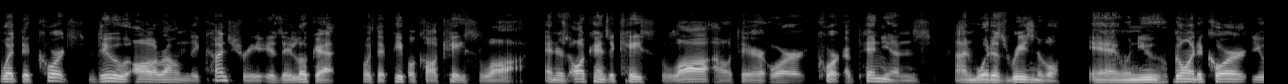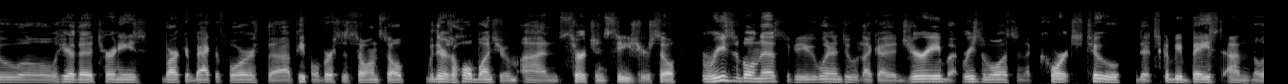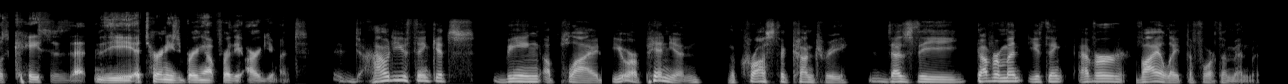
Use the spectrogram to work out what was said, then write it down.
what the courts do all around the country is they look at what that people call case law. And there's all kinds of case law out there or court opinions on what is reasonable. And when you go into court, you will hear the attorneys barking back and forth, uh, people versus so and so. There's a whole bunch of them on search and seizure. So reasonableness, if you went into like a jury, but reasonableness in the courts too, that's going to be based on those cases that the attorneys bring up for the argument. How do you think it's being applied? Your opinion across the country, does the government, you think, ever violate the Fourth Amendment?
